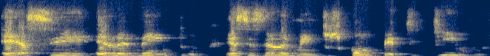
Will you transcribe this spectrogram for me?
esse elemento, esses elementos competitivos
